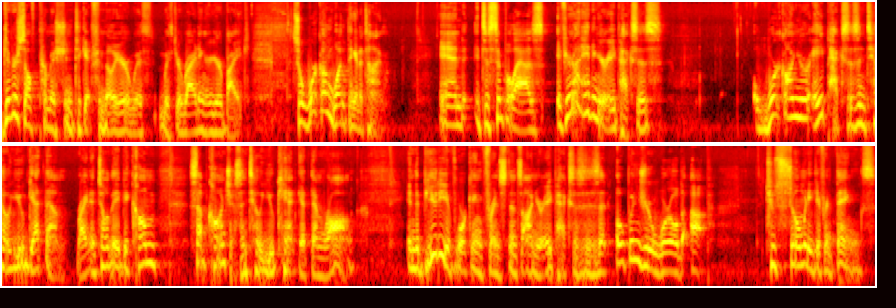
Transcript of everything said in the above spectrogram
give yourself permission to get familiar with with your riding or your bike. So work on one thing at a time. And it's as simple as if you're not hitting your apexes, work on your apexes until you get them, right? Until they become subconscious, until you can't get them wrong. And the beauty of working, for instance, on your apexes is it opens your world up to so many different things.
